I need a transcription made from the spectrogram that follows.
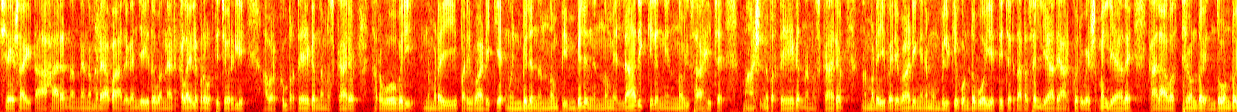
വിശേഷമായിട്ട് ആഹാരം തന്നെ നമ്മുടെ ആ പാചകം ചെയ്ത് വന്ന അടുക്കളയിൽ പ്രവർത്തിച്ചവരില്ലേ അവർക്കും പ്രത്യേകം നമസ്കാരം. സർവോപരി നമ്മുടെ ഈ പരിപാടിക്ക് മുൻപിൽ നിന്നും പിമ്പിൽ നിന്നും എല്ലാ ദിക്കിലും നിന്നും ഉത്സാഹിച്ച് മാഷിന് പ്രത്യേകം നമസ്കാരം. നമ്മുടെ ഈ പരിപാടി ഇങ്ങനെ മുമ്പിലേക്ക് കൊണ്ടുപോയി എത്തിച്ചൊരു തടസ്സമില്ലാതെ ആർക്കൊരു വിഷമമില്ലാതെ കാലാവസ്ഥയുണ്ടോ എന്തുകൊണ്ടോ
